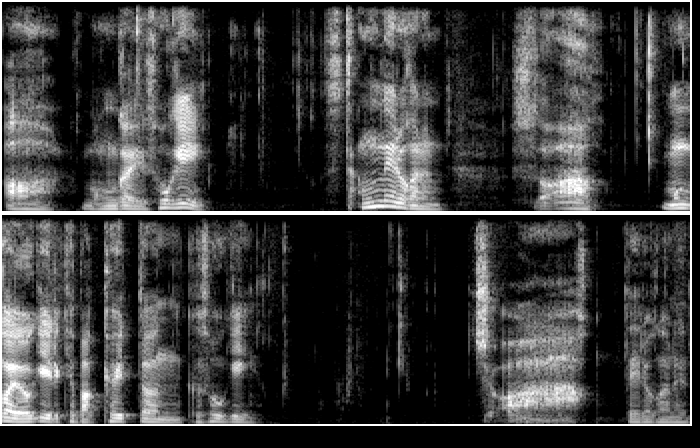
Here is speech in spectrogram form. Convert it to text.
아, 뭔가 이 속이 싹 내려가는, 싹, 뭔가 여기 이렇게 막혀있던 그 속이 쫙 내려가는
